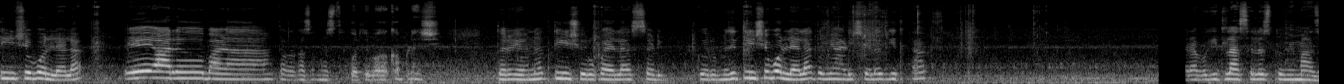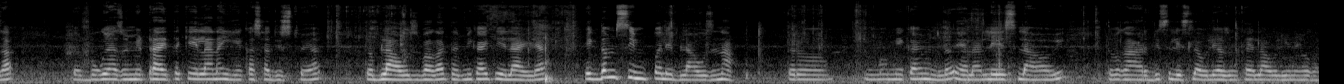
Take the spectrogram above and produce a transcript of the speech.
तीनशे बोललेला. ए आर बाळा. बघा कसं मस्त करते बघा कपड्याशी. तर हे ना तीनशे रुपयाला सडी करून म्हणजे तीनशे बोललेला. तर मी अडीचशेलाच घेतला. जरा बघितला असेलच तुम्ही माझा. तर बघूया अजून मी ट्राय तर केला नाही आहे कसा दिसतो या तर ब्लाऊज बघा तर मी काय केलं आयडिया एकदम सिंपल आहे ब्लाऊज ना. तर मग मी काय म्हणलं याला लेस लावावी. तर बघा अर्धीच लेस लावली अजून काही लावली नाही बघा.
